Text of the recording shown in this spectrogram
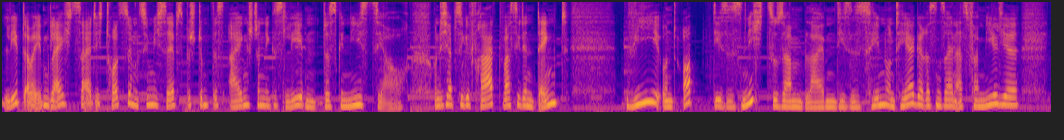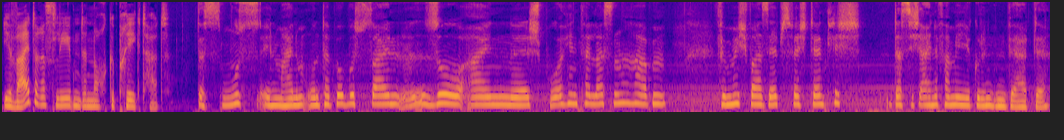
lebt aber eben gleichzeitig trotzdem ein ziemlich selbstbestimmtes, eigenständiges Leben. Das genießt sie auch. Und ich habe sie gefragt, was sie denn denkt, wie und ob dieses Nicht-Zusammenbleiben, dieses Hin- und Hergerissensein als Familie ihr weiteres Leben denn noch geprägt hat. Das muss in meinem Unterbewusstsein äh, so eine Spur hinterlassen haben. Für mich war selbstverständlich, dass ich eine Familie gründen werde.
